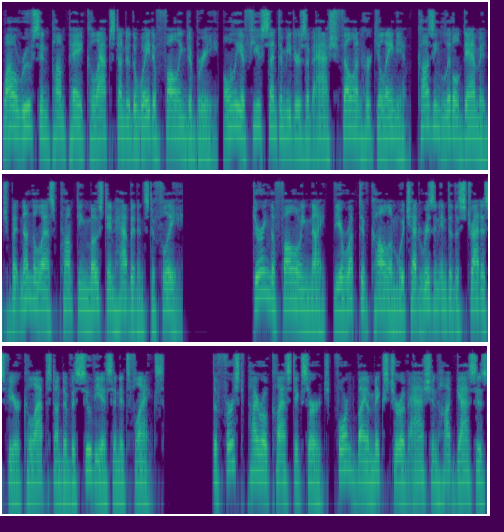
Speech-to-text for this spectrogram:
While roofs in Pompeii collapsed under the weight of falling debris, only a few centimeters of ash fell on Herculaneum, causing little damage but nonetheless prompting most inhabitants to flee. During the following night, the eruptive column which had risen into the stratosphere collapsed onto Vesuvius and its flanks. The first pyroclastic surge, formed by a mixture of ash and hot gases,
